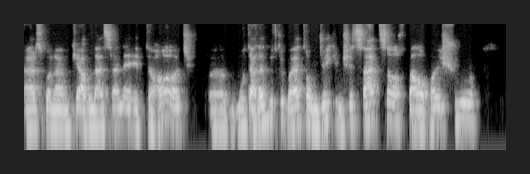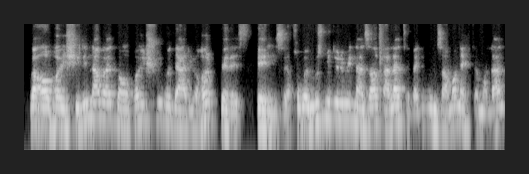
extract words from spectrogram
ارز کنم که ابوالحسن ابتهاج معتقد بود که باید تا اونجایی که میشه صد ساخت و آبهای شور و آبهای شیرین نباید به آبهای شور و دریاها بریزه. خب امروز می‌دونیم این نظر غلطه ولی اون زمان احتمالا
